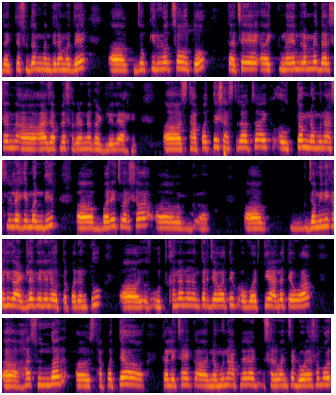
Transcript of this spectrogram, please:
दैत्यसुदन मंदिरामध्ये जो किरणोत्सव होतो त्याचे एक नयनरम्य दर्शन आज आपल्या सगळ्यांना घडलेले आहे. स्थापत्यशास्त्राचा एक उत्तम नमुना असलेलं हे मंदिर बरेच वर्ष जमिनीखाली गाडलं गेलेलं होतं. परंतु उत्खननानंतर जेव्हा ते वरती आलं तेव्हा हा सुंदर स्थापत्य कलेचा एक नमुना आपल्याला सर्वांच्या डोळ्यासमोर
